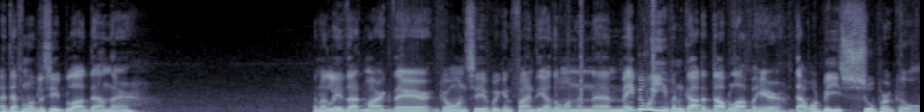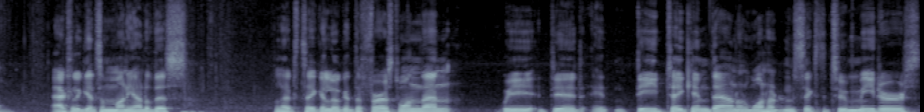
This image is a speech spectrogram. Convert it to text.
I definitely see blood down there. Gonna leave that mark there, go and see if we can find the other one, and uh, maybe we even got a double up here. That would be super cool. Actually get some money out of this. Let's take a look at the first one then. We did indeed take him down on 162 meters.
